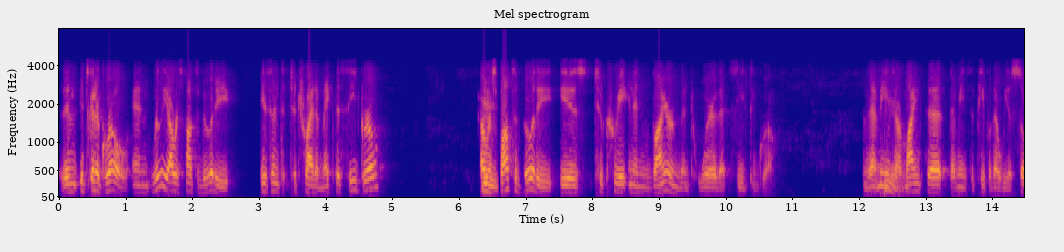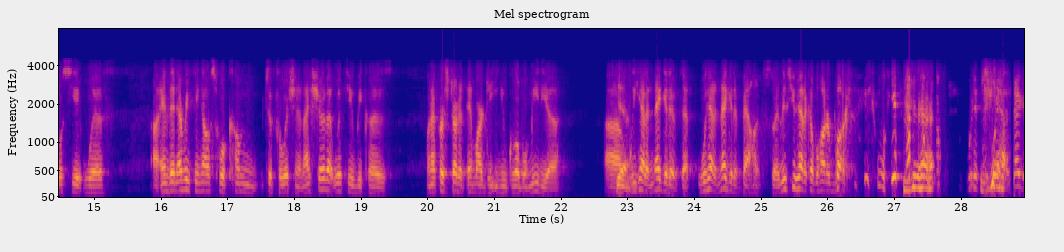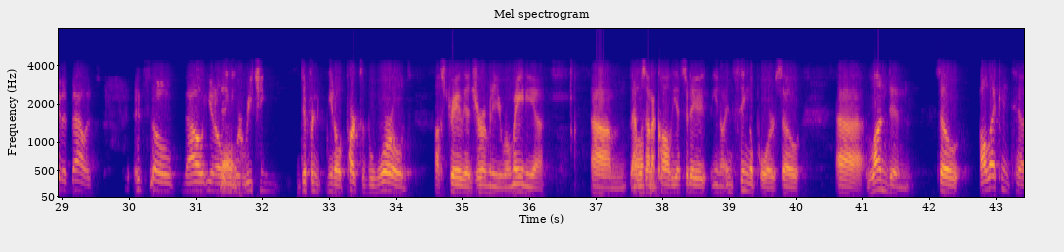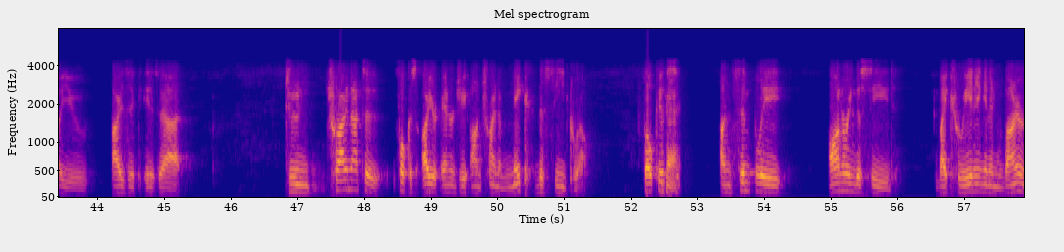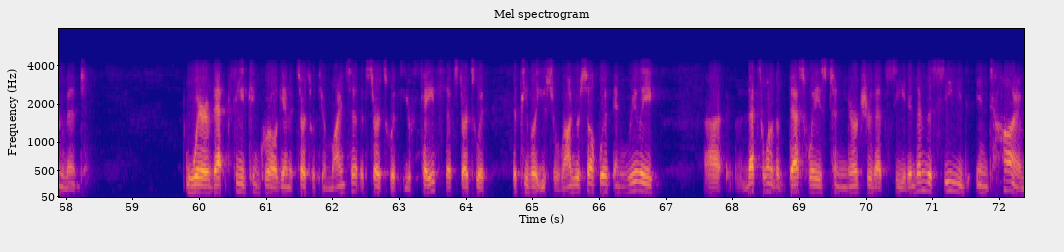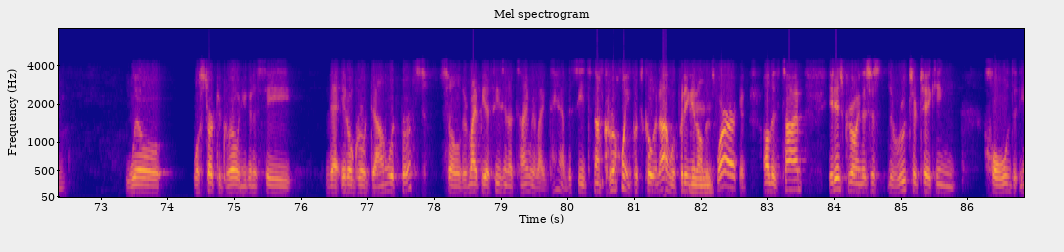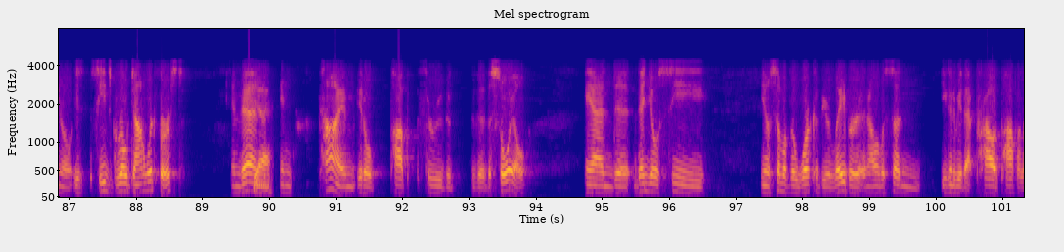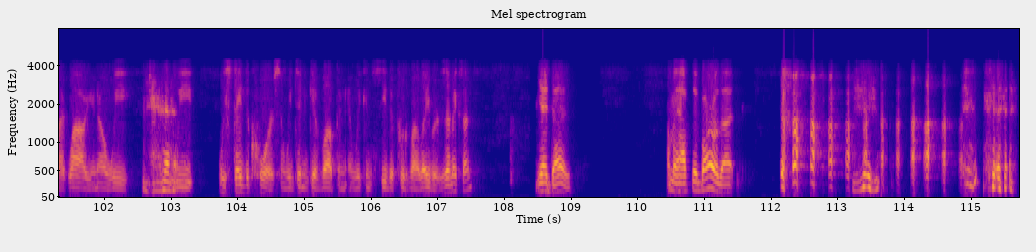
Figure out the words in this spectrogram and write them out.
then it's going to grow. And really, our responsibility isn't to try to make the seed grow. Our Hmm. responsibility is to create an environment where that seed can grow. And that means Hmm. our mindset. That means the people that we associate with, uh, and then everything else will come to fruition. And I share that with you because when I first started MRDEU Global Media, uh, Yeah. we had a negative that we had a negative balance. So at least you had a couple hundred bucks. we, had, we, we Yeah. had a negative balance, and so now you know Yeah. we're reaching different you know parts of the world: Australia, Germany, Romania. Um, I was on a call yesterday, you know, in Singapore, so uh, London. So all I can tell you, Isaac, is that do try not to focus all your energy on trying to make the seed grow. Focus Okay. on simply honoring the seed by creating an environment where that seed can grow. Again, it starts with your mindset, it starts with your faith, that starts with the people that you surround yourself with, and really, uh, that's one of the best ways to nurture that seed. And then the seed, in time, will will start to grow, and you're going to see that it'll grow downward first. So there might be a season of time you're like, damn, this seed's not growing. What's going on? We're putting in all this work and all this time. It is growing. It's just the roots are taking hold. You know, is, seeds grow downward first, and then Yeah. in time it'll pop through the the, the soil, and uh, then you'll see, you know, some of the work of your labor, and all of a sudden you're going to be that proud papa, like, wow, you know, we we we stayed the course and we didn't give up, and, and we can see the fruit of our labor. Does that make sense? Yeah, it does. I'm gonna have to borrow that.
